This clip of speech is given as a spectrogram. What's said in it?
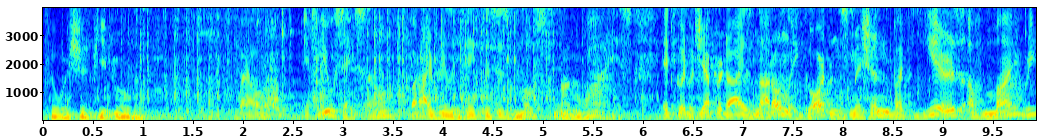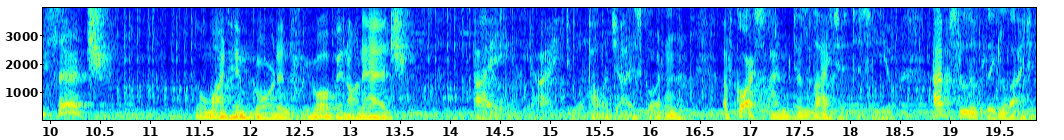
but we should keep moving. Well, if you say so, but I really think this is most unwise. It could jeopardize not only Gordon's mission, but years of my research. Don't mind him, Gordon. We've all been on edge. I I do apologize, Gordon. Of course, I'm delighted to see you. Absolutely delighted.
